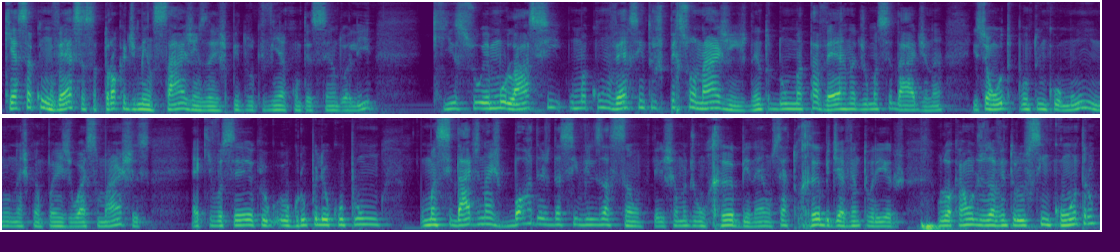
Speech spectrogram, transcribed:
que essa conversa, essa troca de mensagens a respeito do que vinha acontecendo ali, que isso emulasse uma conversa entre os personagens dentro de uma taverna de uma cidade, né? Isso é um outro ponto em comum nas campanhas de West Marches, é que você, que o, o grupo ele ocupa um, uma cidade nas bordas da civilização, que eles chamam de um hub, né? Um certo hub de aventureiros, um local onde os aventureiros se encontram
